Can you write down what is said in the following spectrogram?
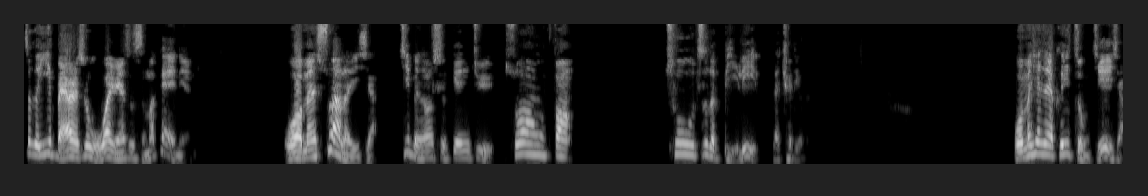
这个一百二十五万元是什么概念？我们算了一下，基本上是根据双方出资的比例来确定的。我们现在可以总结一下，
